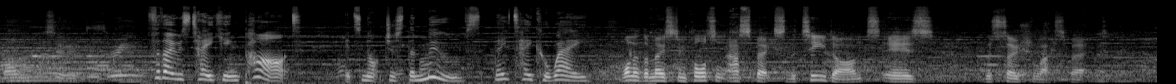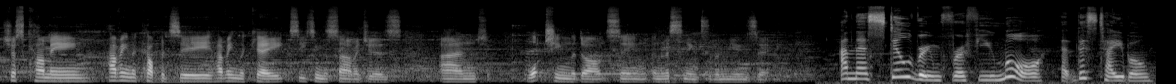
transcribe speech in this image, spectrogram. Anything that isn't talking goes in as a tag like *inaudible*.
One, two, three. For those taking part, it's not just the moves they take away. One of the most important aspects of the tea dance is the social aspect just coming, having a cup of tea, having the cakes, eating the sandwiches, and watching the dancing and listening to the music. And there's still room for a few more at this table.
